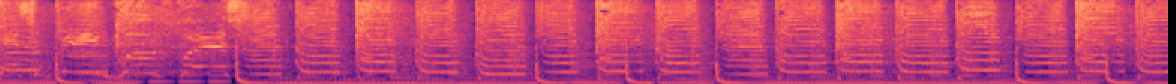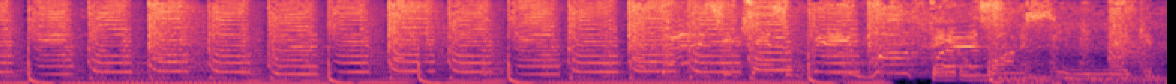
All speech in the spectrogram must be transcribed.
chance to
